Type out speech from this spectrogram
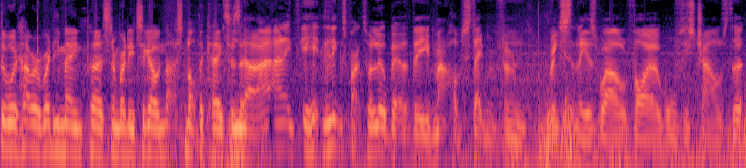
they would have a ready-made person ready to go and that's not the case is it? No, and it, it links back to a little bit of the Matt Hobbs statement from recently as well via Wolves' channels that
